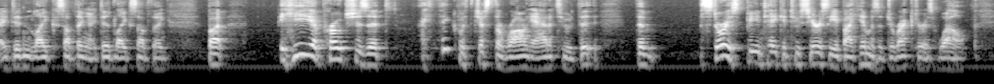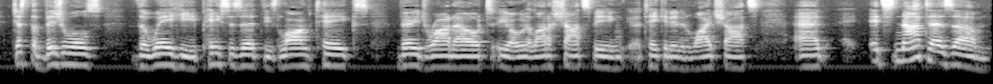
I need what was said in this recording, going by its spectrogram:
I, I didn't like something, I did like something. But he approaches it, I think, with just the wrong attitude. The, the story's being taken too seriously by him as a director as well. Just the visuals, the way he paces it, these long takes, very drawn out. You know, a lot of shots being uh, taken in in wide shots, and it's not as um,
